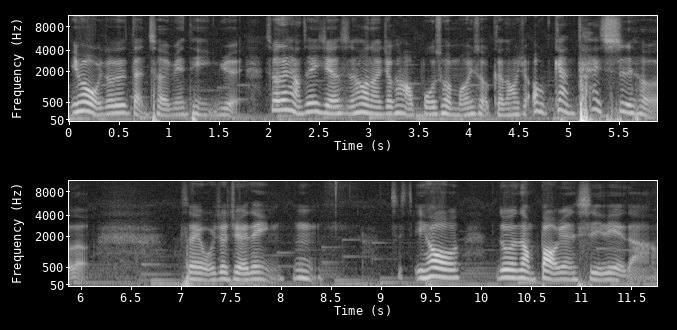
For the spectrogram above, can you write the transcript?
因为我就是等车里面听音乐，所以我在想这一集的时候呢，就刚好播出了某一首歌，然后就哦干太适合了，所以我就决定，嗯，以后如果那种抱怨系列的，啊，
